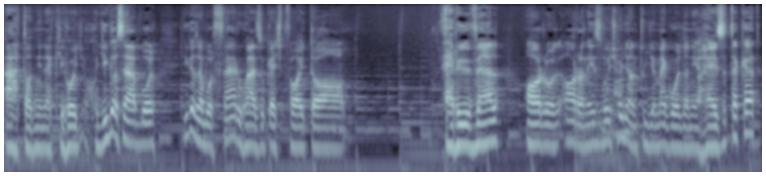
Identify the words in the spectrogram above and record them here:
átadni neki, hogy, hogy igazából, igazából felruházunk egyfajta erővel arról, arra nézve, hogy hogyan tudja megoldani a helyzeteket,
